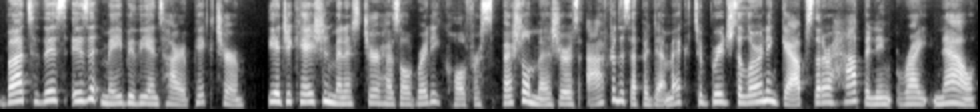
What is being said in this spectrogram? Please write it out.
But this isn't maybe the entire picture. The education minister has already called for special measures after this epidemic to bridge the learning gaps that are happening right now.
